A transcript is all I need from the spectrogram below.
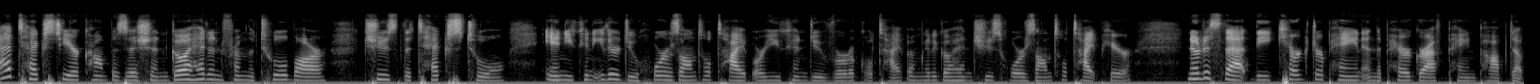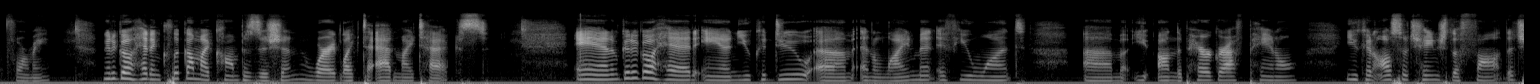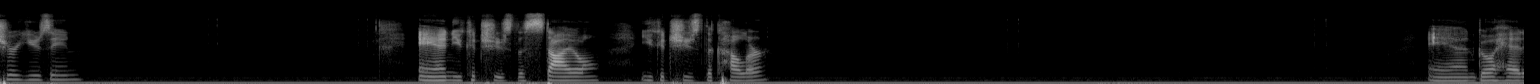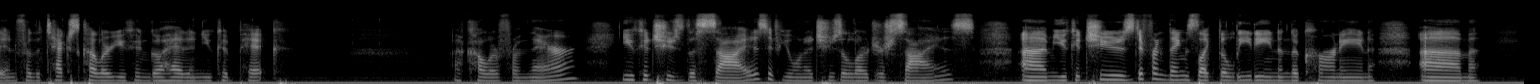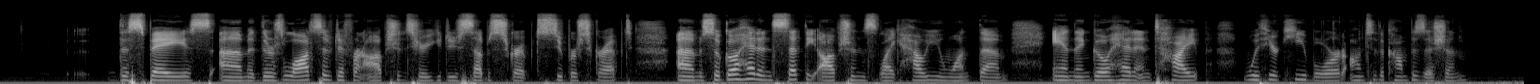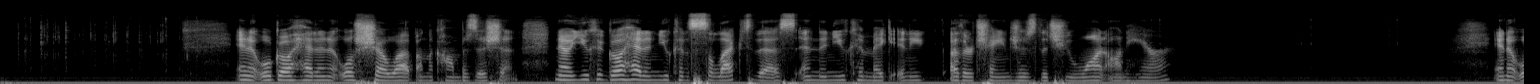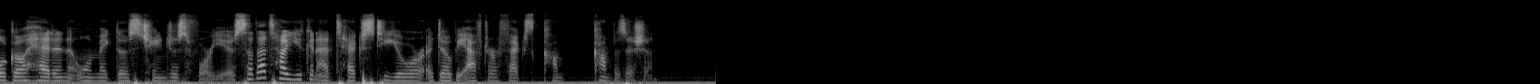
Add text to your composition, go ahead and from the toolbar choose the text tool and you can either do horizontal type or you can do vertical type. I'm going to go ahead and choose horizontal type here. Notice that the character pane and the paragraph pane popped up for me. I'm going to go ahead and click on my composition where I'd like to add my text. And I'm going to go ahead and you could do um, an alignment if you want um, on the paragraph panel. You can also change the font that you're using. And you could choose the style. You could choose the color. And go ahead and for the text color you can go ahead and you could pick a color from there. You could choose the size if you want to choose a larger size. Um, you could choose different things like the leading and the kerning. Um, the space. Um, there's lots of different options here. You could do subscript, superscript. Um, so go ahead and set the options like how you want them and then go ahead and type with your keyboard onto the composition and it will go ahead and it will show up on the composition. Now you could go ahead and you can select this and then you can make any other changes that you want on here. And it will go ahead and it will make those changes for you. So that's how you can add text to your Adobe After Effects comp composition.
